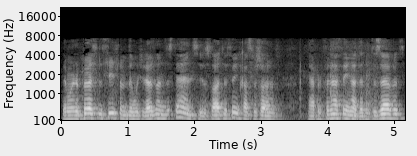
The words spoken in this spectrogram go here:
then when a person sees something which he doesn't understand, he'll start to think, Chas v'shalom, it happened for nothing, I didn't deserve it,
